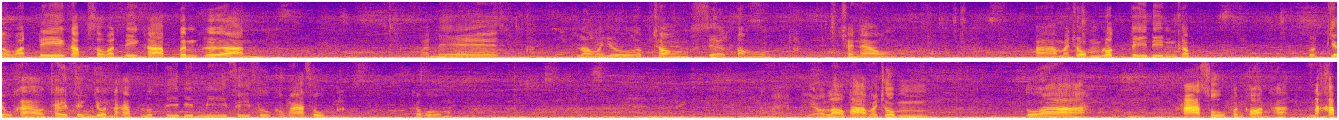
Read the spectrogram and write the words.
สวัสดีครับสวัสดีครับเพื่อนๆ วันนี้เรามาอยู่กับช่องเสียต๋องชาแนลพามาชมรถตีดินกับรถเกี่ยวข้าวไทยเสียงยนต์นะครับ รถตีดินมี 4 สูบกับ 5 สูบครับผม เดี๋ยวเราพามาชมตัว 5 สูบกันก่อนครับนะครับ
